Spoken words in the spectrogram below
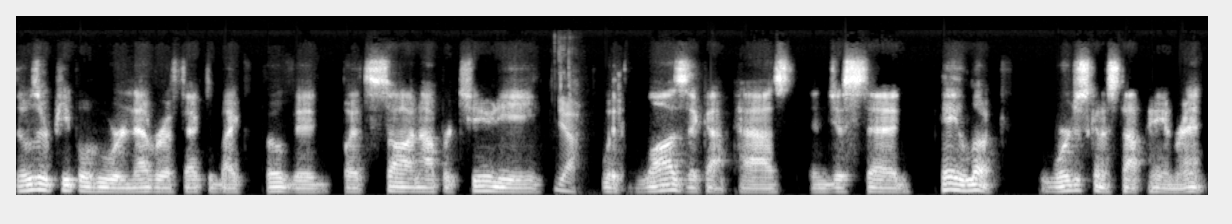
those are people who were never affected by COVID, but saw an opportunity yeah. with laws that got passed and just said, Hey, look, we're just going to stop paying rent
